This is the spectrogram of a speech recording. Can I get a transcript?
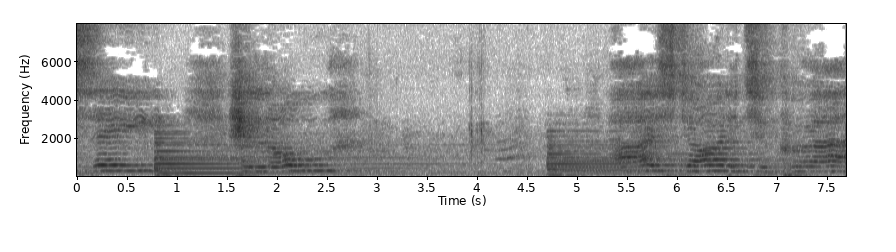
say hello. I started to cry.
